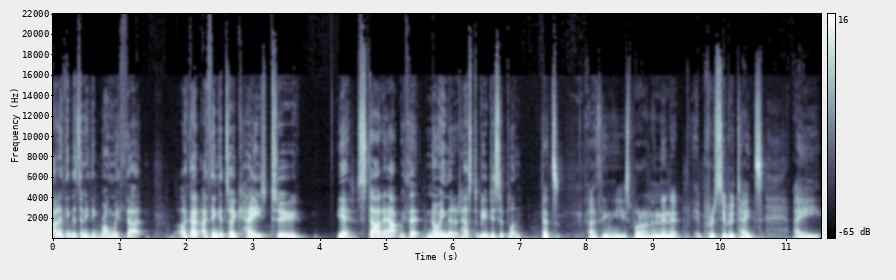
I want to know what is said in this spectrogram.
I don't think there's anything wrong with that. Like I, I think it's okay to, yeah, start out with it, knowing that it has to be a discipline. That's, I think you're spot on. And then it, it precipitates a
